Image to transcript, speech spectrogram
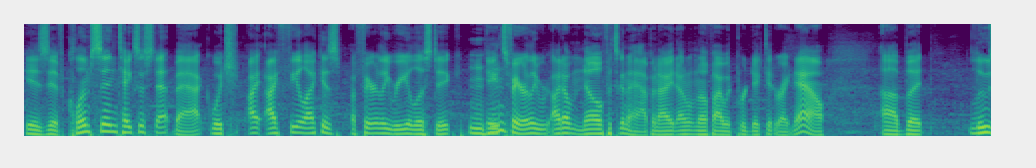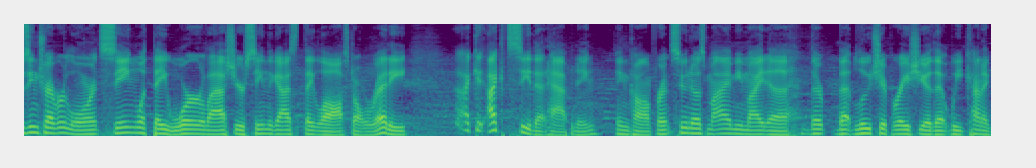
is if Clemson takes a step back, which I, I feel like is a fairly realistic. Mhm. It's fairly. I don't know if it's going to happen. I, I don't know if I would predict it right now, uh, but losing Trevor Lawrence, seeing what they were last year, seeing the guys that they lost already, I could I could see that happening in conference. Who knows? Miami might uh their that blue chip ratio that we kind of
